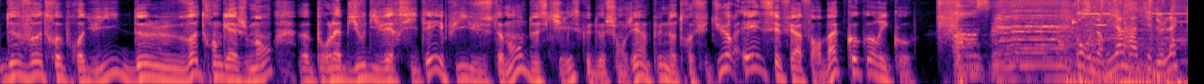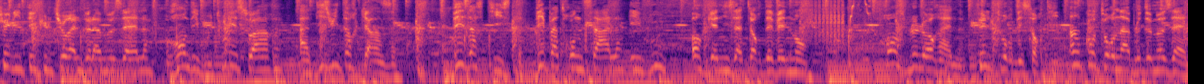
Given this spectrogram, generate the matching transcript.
de votre produit, de votre engagement euh, pour la biodiversité et puis justement de ce qui risque de changer un peu notre futur. Et c'est fait à Forbach, Cocorico. France pour ne rien rater de l'actualité culturelle de la Moselle, rendez-vous tous les soirs à 18h15. Des artistes, des patrons de salle et vous, organisateurs d'événements. France Bleu Lorraine fait le tour des sorties incontournables de Moselle.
